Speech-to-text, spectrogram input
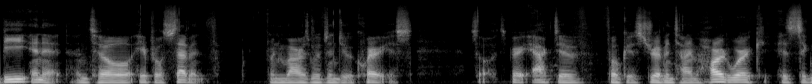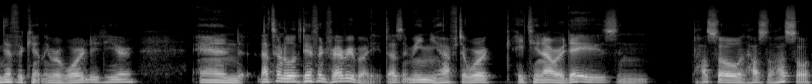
be in it until April 7th when Mars moves into Aquarius. So it's very active, focused, driven time. Hard work is significantly rewarded here. And that's going to look different for everybody. It doesn't mean you have to work 18 hour days and hustle and hustle, hustle,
